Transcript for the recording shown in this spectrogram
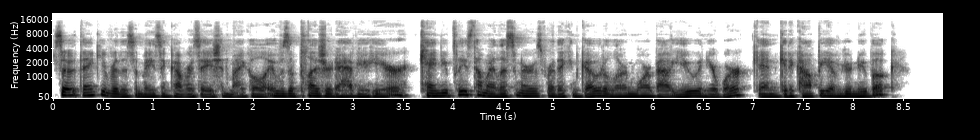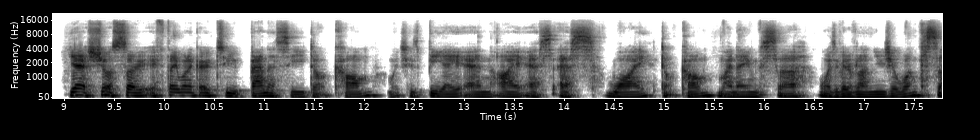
So thank you for this amazing conversation, Michael. It was a pleasure to have you here. Can you please tell my listeners where they can go to learn more about you and your work and get a copy of your new book? Yeah, sure. So if they want to go to banissy.com, which is B A N I S S Y.com, my name's uh, always a bit of an unusual one. So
